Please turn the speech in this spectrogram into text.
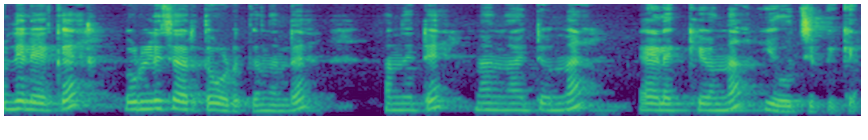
ഇതിലേക്ക് ഉള്ളി ചേർത്ത് കൊടുക്കുന്നുണ്ട്. എന്നിട്ട് നന്നായിട്ടൊന്ന് ഇളക്കി ഒന്ന് യോജിപ്പിക്കാം.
